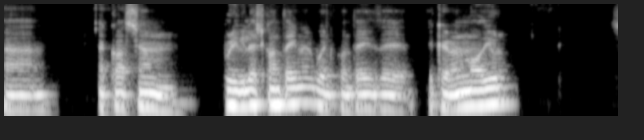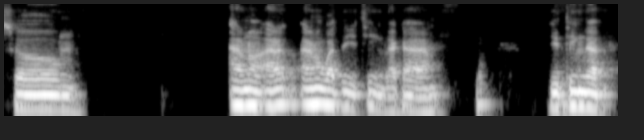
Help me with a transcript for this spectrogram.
uh, a custom privilege container when contains the, the kernel module. So I don't know. I don't, I don't know. What do you think? Like, uh, do you think that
